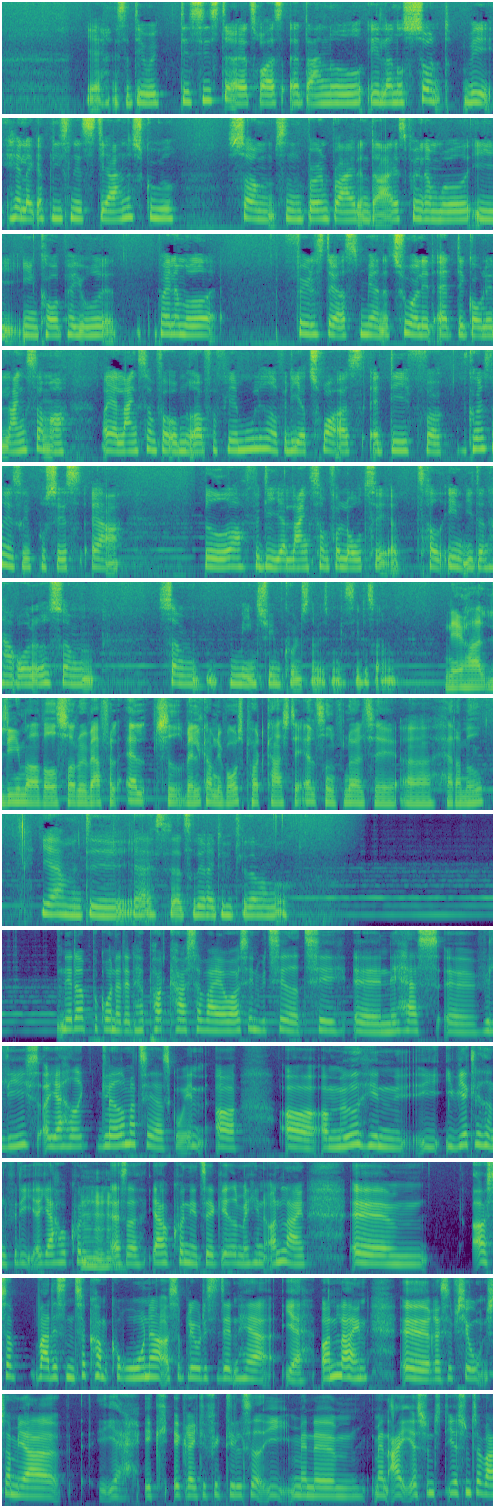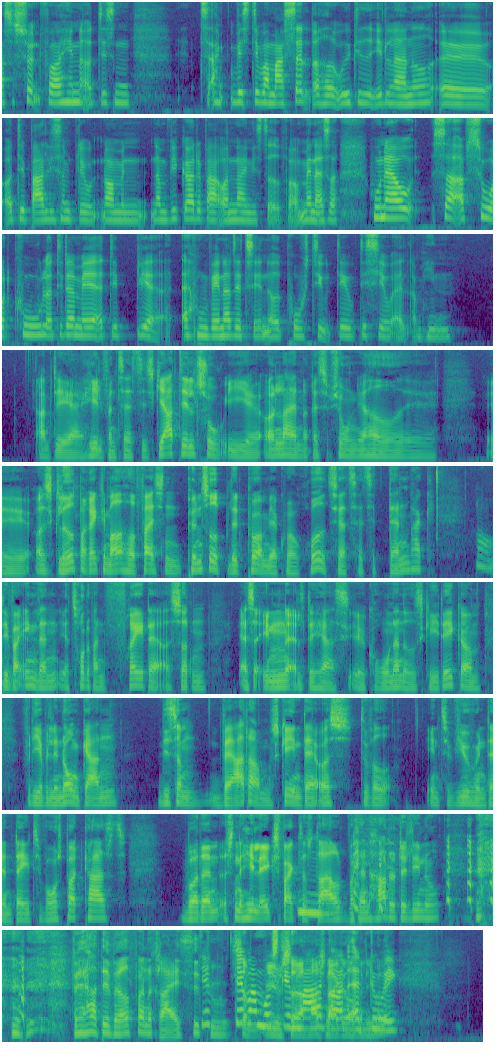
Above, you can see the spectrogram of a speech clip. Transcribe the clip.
ja, altså det er jo ikke det sidste, og jeg tror også, at der er noget, et eller andet sundt ved heller ikke at blive sådan et stjerneskud, som sådan burn bright and dies på en eller anden måde i, i en kort periode. På en eller anden måde føles det også mere naturligt, at det går lidt langsommere, og jeg langsomt får åbnet op for flere muligheder, fordi jeg tror også, at det for den kunstneriske proces er bedre, fordi jeg langsomt får lov til at træde ind i den her rolle som, som mainstream kunstner, hvis man kan sige det sådan. Neha, lige meget hvad, så er du i hvert fald altid velkommen i vores podcast. Det er altid en fornøjelse at have dig med. Ja, men det, ja, jeg synes altid, det er rigtig hyggeligt at være med. Netop på grund af den her podcast, så var jeg jo også inviteret til øh, Nehas øh, release, og jeg havde glædet mig til at skulle ind og, og, og møde hende i, i virkeligheden, fordi jeg har kun, mm-hmm. altså, jeg har kun interageret med hende online. Øhm, og så var det sådan, så kom corona, og så blev det til den her ja, online øh, reception, som jeg ja, ikke, ikke rigtig fik deltaget i. Men, øh, men ej, jeg synes, jeg synes, det var så synd for hende, og det er sådan, hvis det var mig selv, der havde udgivet et eller andet, øh, og det bare ligesom blev, når men, når vi gør det bare online i stedet for. Men altså, hun er jo så absurd cool, og det der med, at, det bliver, at hun vender det til noget positivt, det, er jo, det siger jo alt om hende. Jamen, det er helt fantastisk. Jeg deltog i øh, online-receptionen. Jeg havde øh, uh, uh, også glædet mig rigtig meget. Jeg havde faktisk sådan pynset lidt på, om jeg kunne have råd til at tage til Danmark. Oh, det var en eller anden, jeg tror det var en fredag, og sådan, altså inden alt det her uh, corona skete, ikke? Om, fordi jeg ville enormt gerne ligesom være der, måske endda også, du ved, interviewe hende den dag til vores podcast. Hvordan, sådan helt X-Factor-style, mm. hvordan har du det lige nu? Hvad har det været for en rejse, det, du Det var måske meget godt, at du ikke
